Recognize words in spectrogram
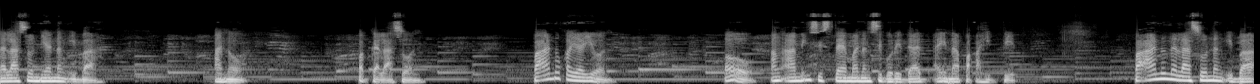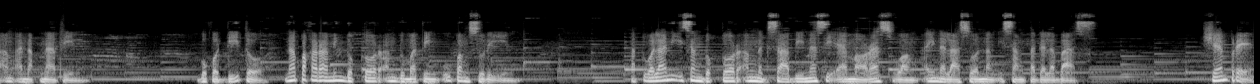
Nalason niya ng iba. Ano? Pagkalason. Paano kaya yon? Oo, ang aming sistema ng seguridad ay napakahigpit. Paano nalason ng iba ang anak natin? Bukod dito, napakaraming doktor ang dumating upang suriin. At wala ni isang doktor ang nagsabi na si Emma Raswang ay nalason ng isang tagalabas. Siyempre,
